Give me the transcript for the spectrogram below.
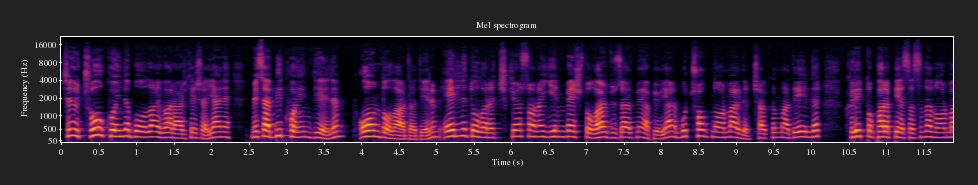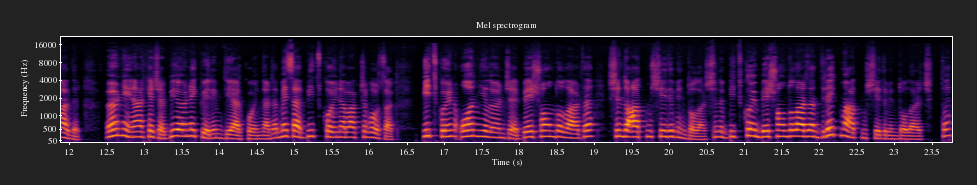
Şimdi çoğu coin'de bu olay var arkadaşlar. Yani mesela bir coin diyelim 10 dolarda diyelim 50 dolara çıkıyor sonra 25 dolar düzeltme yapıyor. Yani bu çok normaldir. Çakılma değildir. Kripto para piyasasında normaldir. Örneğin arkadaşlar bir örnek vereyim diğer coinlerde. Mesela Bitcoin'e bakacak olsak Bitcoin 10 yıl önce 5-10 dolardı. Şimdi 67 bin dolar. Şimdi Bitcoin 5-10 dolardan direkt mi 67 bin dolara çıktı?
